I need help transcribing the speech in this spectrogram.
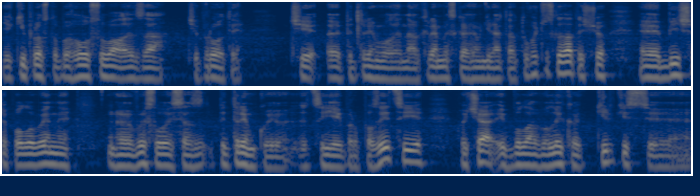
які просто проголосували за чи проти, чи е, підтримували на окремих скажімо, ділянках, то хочу сказати, що е, більше половини е, висловилися з підтримкою цієї пропозиції, хоча і була велика кількість е,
